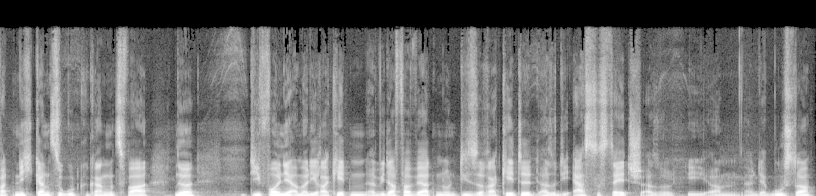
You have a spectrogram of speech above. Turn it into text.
was nicht ganz so gut gegangen. Und zwar, ne, die wollen ja immer die Raketen äh, wiederverwerten und diese Rakete, also die erste Stage, also die, ähm, der Booster,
